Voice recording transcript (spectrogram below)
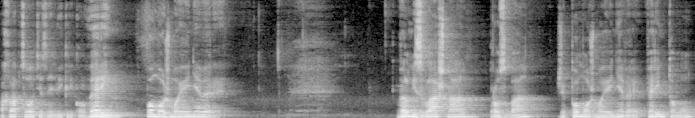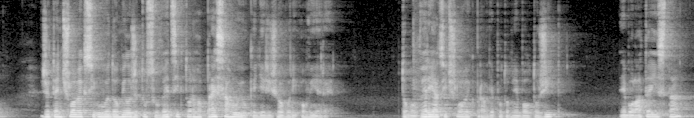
A chlapcov otec hneď vykrikol, verím, pomôž mojej nevere. Veľmi zvláštna prozba, že pomôž mojej nevere. Verím tomu, že ten človek si uvedomil, že tu sú veci, ktoré ho presahujú, keď Ježiš hovorí o viere. To bol veriaci človek, pravdepodobne bol to žid. Nebol ateista.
